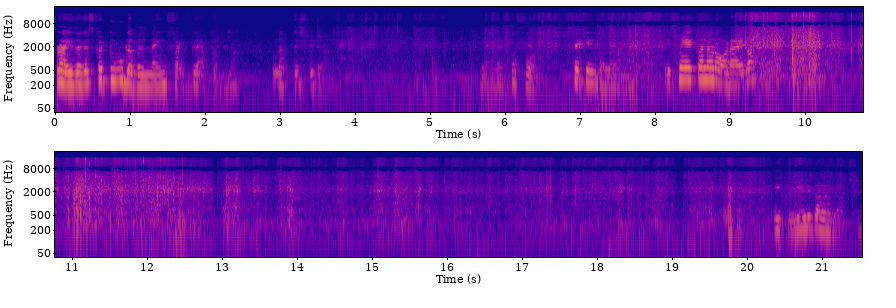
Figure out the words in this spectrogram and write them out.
प्राइस आएगा इसका two double nine five grab कर लेना। उनतीस पचानवे। फ़र्स्ट सेकेंड कलर आएगा। इसमें एक कलर और आएगा। एक ये भी कलर बहुत अच्छा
